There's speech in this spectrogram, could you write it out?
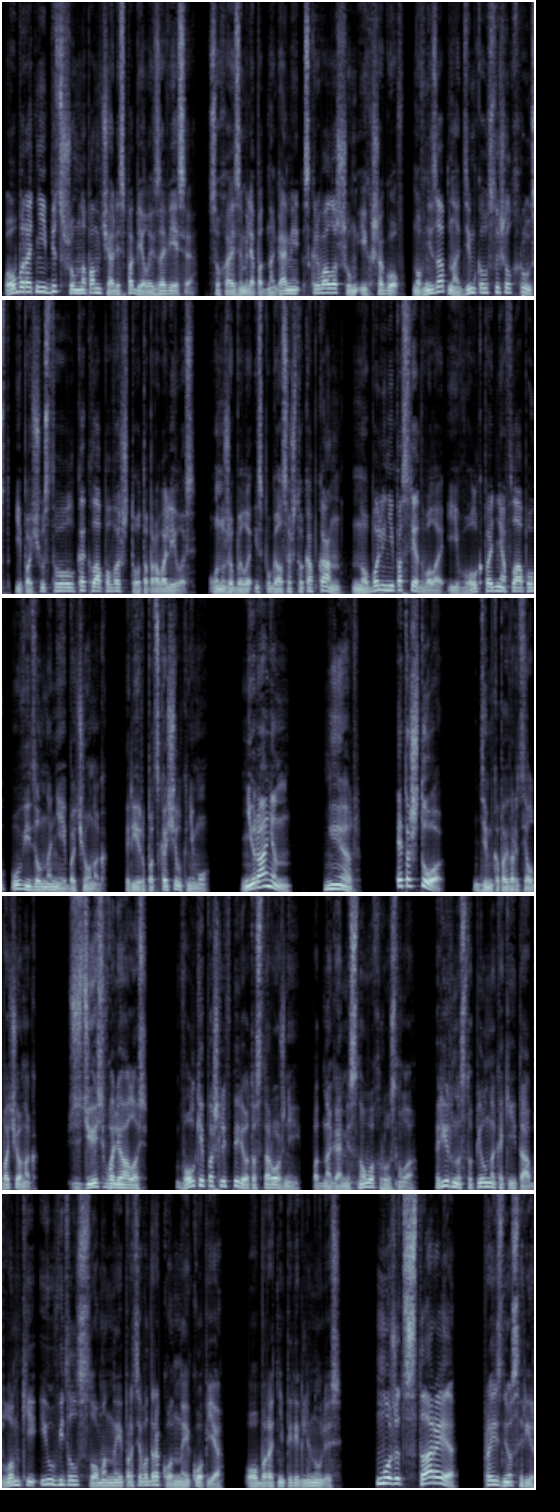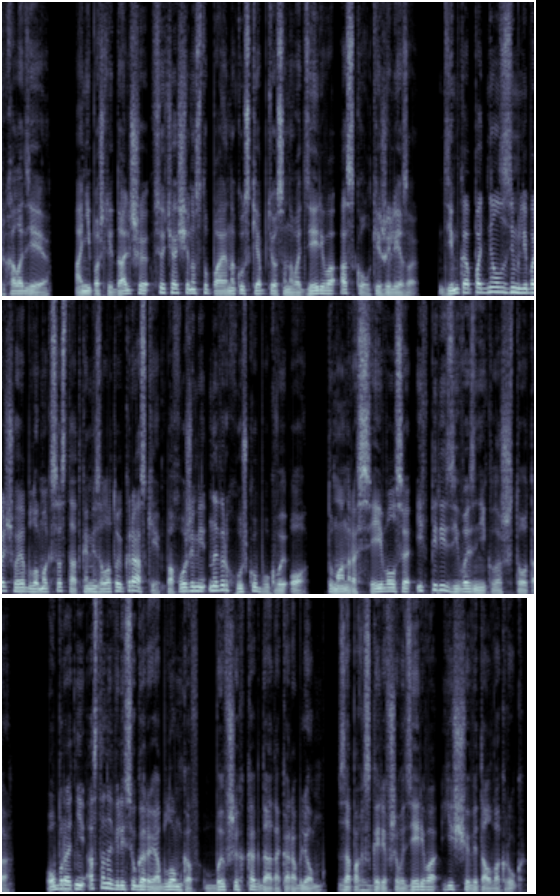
Оборотни бесшумно помчались по белой завесе. Сухая земля под ногами скрывала шум их шагов, но внезапно Димка услышал хруст и почувствовал, как лапово что-то провалилось. Он уже было испугался, что капкан, но боли не последовало, и волк, подняв лапу, увидел на ней бочонок. Рир подскочил к нему. «Не ранен?» «Нет». «Это что?» Димка повертел бочонок. «Здесь валялось». Волки пошли вперед осторожней. Под ногами снова хрустнуло. Рир наступил на какие-то обломки и увидел сломанные противодраконные копья. Оборотни переглянулись. «Может, старые?» – произнес Рир холодея. Они пошли дальше, все чаще наступая на куски обтесанного дерева, осколки железа. Димка поднял с земли большой обломок с остатками золотой краски, похожими на верхушку буквы «О». Туман рассеивался, и впереди возникло что-то. Оборотни остановились у горы обломков, бывших когда-то кораблем. Запах сгоревшего дерева еще витал вокруг.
